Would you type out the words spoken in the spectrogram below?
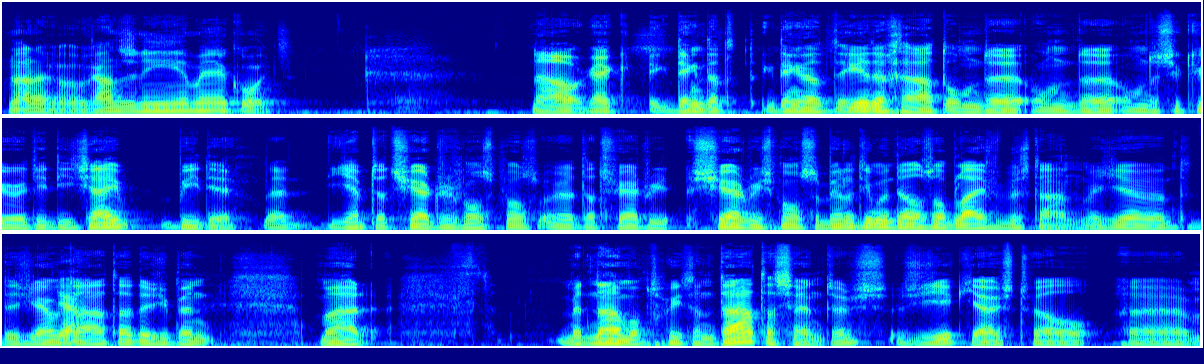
Nou, daar gaan ze niet mee akkoord. Nou, kijk, ik denk dat, ik denk dat het eerder gaat om de, om de, om de security die zij bieden. Eh, Je hebt dat shared, respons- eh, dat shared, re- shared responsibility model zal blijven bestaan. Weet je, want het is jouw Ja. data, dus je bent. Maar met name op het gebied van datacenters zie ik juist wel ehm,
